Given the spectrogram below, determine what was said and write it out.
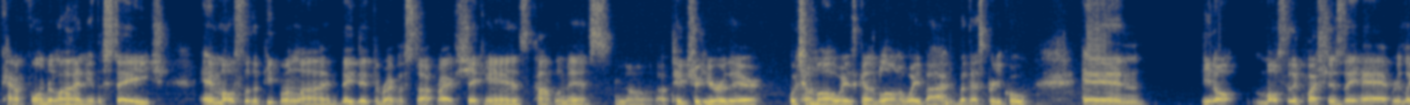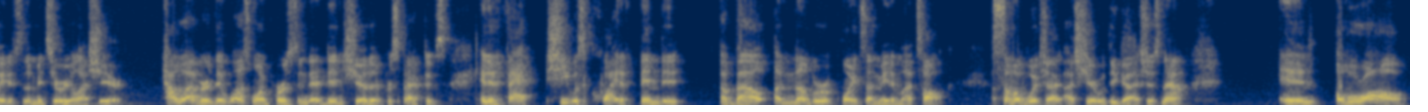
kind of formed a line near the stage. And most of the people in line, they did the regular stuff, right? Shake hands, compliments, you know, a picture here or there, which I'm always kind of blown away by, but that's pretty cool. And, you know, most of the questions they had related to the material I shared. However, there was one person that didn't share their perspectives. And in fact, she was quite offended about a number of points I made in my talk. some of which I, I shared with you guys just now. And overall,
